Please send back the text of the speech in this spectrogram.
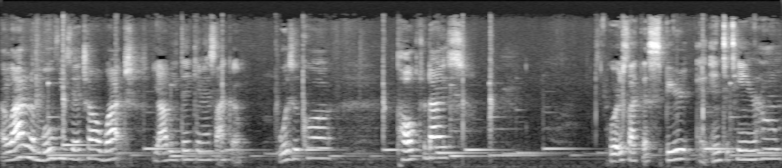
A lot of the movies that y'all watch, y'all be thinking it's like a what's it called? poltergeist, where it's like a spirit, an entity in your home.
